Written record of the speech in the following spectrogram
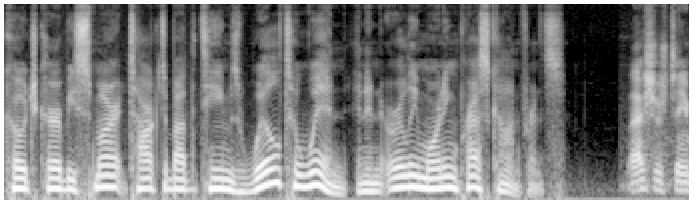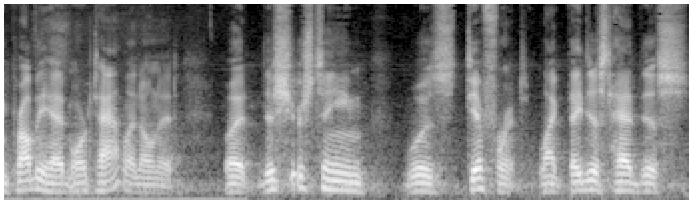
Coach Kirby Smart talked about the team's will to win in an early morning press conference. Last year's team probably had more talent on it, but this year's team was different. Like they just had this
